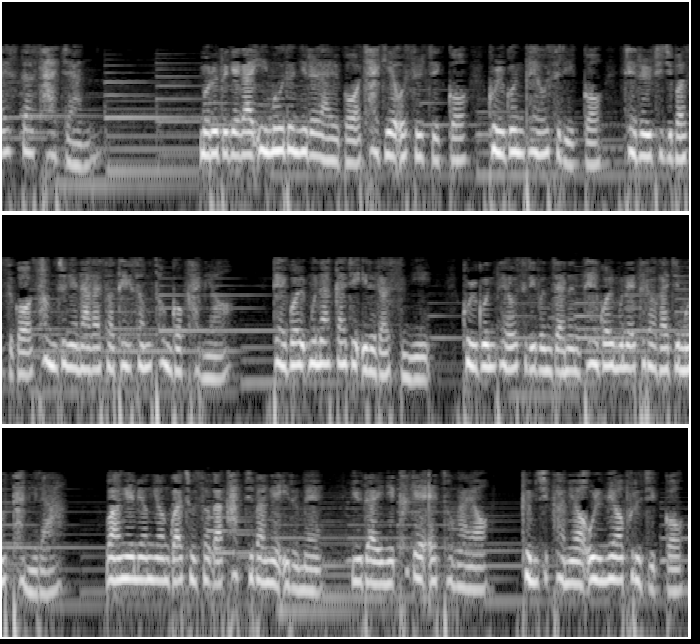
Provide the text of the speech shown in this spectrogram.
에스더 4장 모르드게가 이 모든 일을 알고 자기의 옷을 찢고 굵은 베옷을 입고 재를 뒤집어 쓰고 성중에 나가서 대성 통곡하며 대궐 문 앞까지 이르렀으니 굵은 베옷을 입은 자는 대궐 문에 들어가지 못하니라. 왕의 명령과 조서가 각 지방에 이름에 유다인이 크게 애통하여 금식하며 울며 부르짖고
